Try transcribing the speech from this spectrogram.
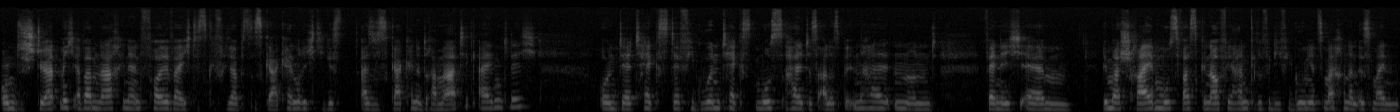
Und es stört mich aber im Nachhinein voll, weil ich das Gefühl habe, es ist gar kein richtiges, also es ist gar keine Dramatik eigentlich. Und der Text, der Figurentext muss halt das alles beinhalten. Und wenn ich ähm, immer schreiben muss, was genau für Handgriffe die Figuren jetzt machen, dann ist mein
